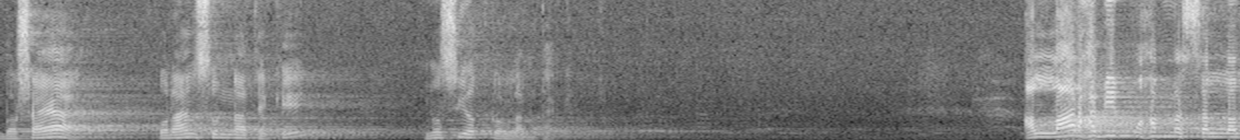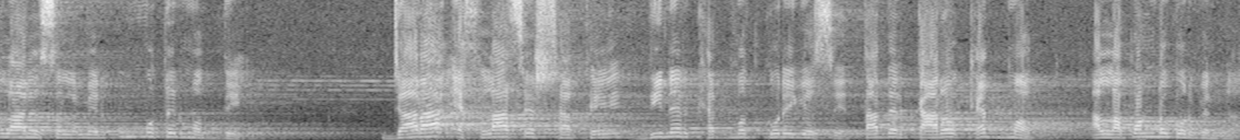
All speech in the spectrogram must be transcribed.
বসায়া কোরআন সুন্না থেকে নসিহত করলাম তাকে। আল্লাহর হাবিব মোহাম্মদ সাল্লাহ সাল্লামের উম্মতের মধ্যে যারা এখলাসের সাথে দিনের খেদমত করে গেছে, তাদের কারও খেদমত আল্লাহ পণ্ড করবেন না।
